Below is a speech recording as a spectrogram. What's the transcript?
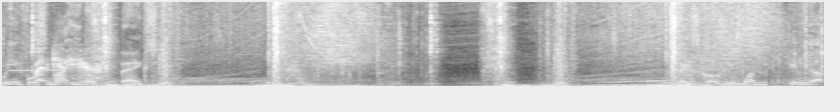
Reinforcing my Back in Evo. here. Thanks. Rings closing in one. Giving up.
